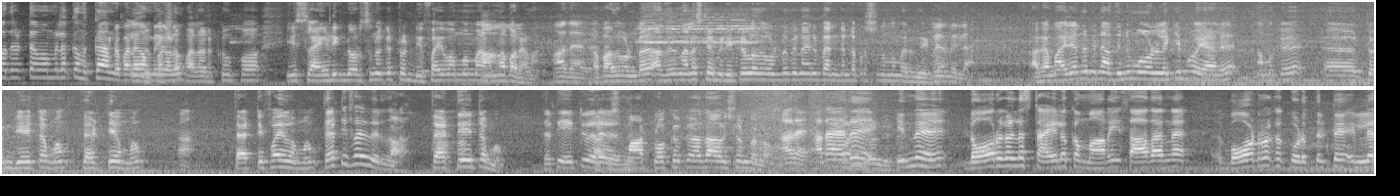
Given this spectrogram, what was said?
പതിനെട്ട് എം എമ്മിലൊക്കെ നിൽക്കാറുണ്ട് പല കമ്പനികളും പലർക്കും ഇപ്പോൾ ഈ സ്ലൈഡിംഗ് ഡോർസിനൊക്കെ ട്വന്റി ഫൈവ് എം എം ആണെന്നാ പറയണം. അതെ അപ്പൊ അതുകൊണ്ട് അത് നല്ല സ്റ്റെബിലിറ്റി ഉള്ളതുകൊണ്ട് പിന്നെ അതിന് ബെൻഡിന്റെ പ്രശ്നമൊന്നും വരുന്നില്ല. വരുന്നില്ല. അതേമാതിരി തന്നെ പിന്നെ അതിന് മുകളിലേക്ക് പോയാൽ നമുക്ക് twenty eight M M thirty M M thirty five M M. Thirty five വരുന്ന thirty eight M M. Thirty eight വരെ സ്മാർട്ട് ലോക്ക് ഒക്കെ അത് ആവശ്യമുണ്ടല്ലോ. അതെ അതായത് ഇന്ന് ഡോറുകളുടെ സ്റ്റൈലൊക്കെ മാറി സാധാരണ ബോർഡർ ഒക്കെ കൊടുത്തിട്ട് ഉള്ള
